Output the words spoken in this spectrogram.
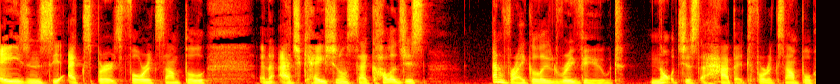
agency expert, for example, an educational psychologist, and regularly reviewed. Not just a habit. For example,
